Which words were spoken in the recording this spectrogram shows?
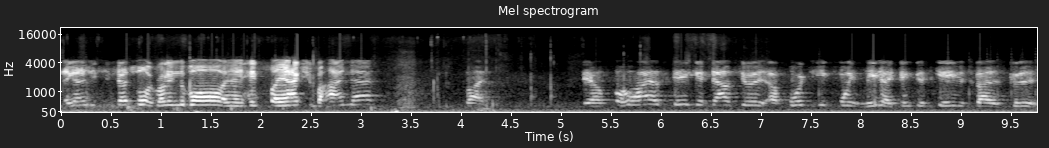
They got to be successful at running the ball and then hit play action behind that. But you know, Ohio State gets out to a 14 point lead. I think this game is about as good as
